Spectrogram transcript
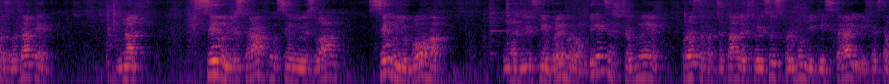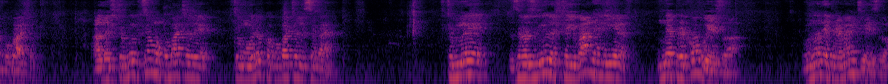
порозважати над силою страху, силою зла, силою Бога, над людським вибором. Здається, щоб ми просто прочитали, що Ісус прибув в якийсь край і щось там побачив. Але щоб ми в цьому побачили, в цьому уривку побачили себе. Щоб ми зрозуміли, що Євангеліє не приховує зла, воно не применшує зла.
